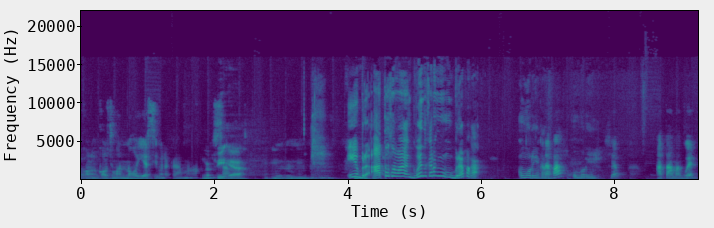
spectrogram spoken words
kalau kalau cuma no yes sih mereka malah ngerti bisa. ya Mm-mm. Iya ber Ata sama Gwen sekarang berapa kak? Umurnya kak? Kenapa? Umurnya? siap Ata sama Gwen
